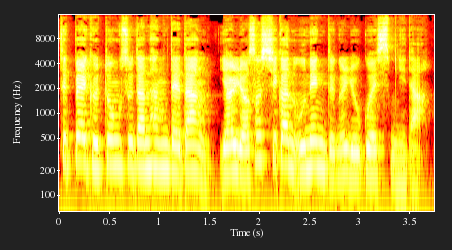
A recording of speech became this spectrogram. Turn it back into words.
특별교통수단 한 대당 16시간 운행 등을 요구했습니다.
